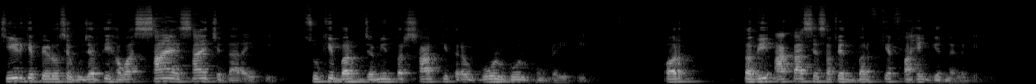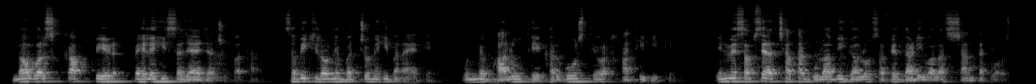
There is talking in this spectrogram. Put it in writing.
चीड़ के पेड़ों से गुजरती हवा साए साए चिल्ला रही थी। सूखी बर्फ़ ज़मीन पर सांप की तरह गोल गोल घूम रही थी। और तभी आकाश से सफ़ेद बर्फ़ के फाहे गिरने लगे। नौ वर्ष का पेड़ पहले ही सजाया जा चुका था। सभी खिलौने बच्चों ने ही बनाए थे। उनमें भालू थे, खरगोश थे और हाथी भी थे। इनमें सबसे अच्छा था गुलाबी गालो, सफ़ेद दाढ़ी वाला शांता क्लॉज।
